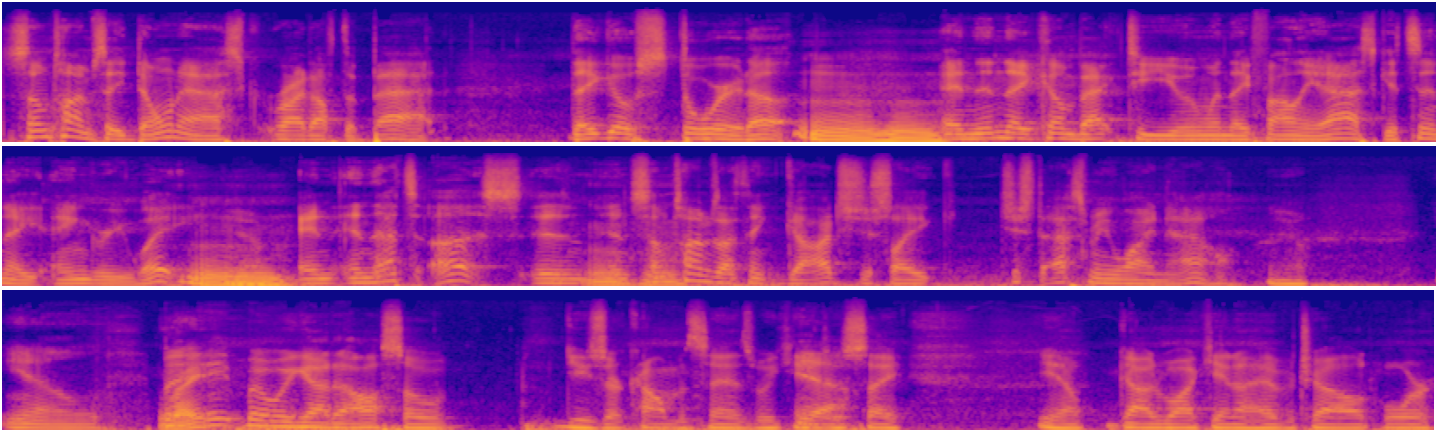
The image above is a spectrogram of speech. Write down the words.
sometimes they don't ask right off the bat. They go store it up, mm-hmm. and then they come back to you. And when they finally ask, it's in a angry way, mm-hmm. and and that's us. And, and mm-hmm. sometimes I think God's just like, just ask me why now, Yeah. you know? But, Right. but we got to also use our common sense. We can't Yeah. just say, you know, God, why can't I have a child? Or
